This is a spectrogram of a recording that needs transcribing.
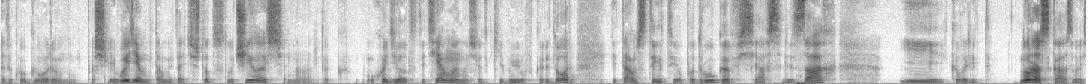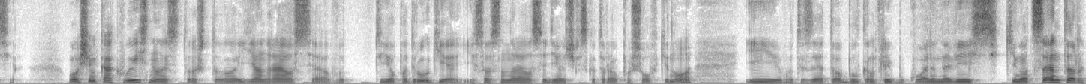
Я такой говорю, ну, пошли выйдем, там, видать, что-то случилось. Она так уходила от этой темы, но все-таки вывел в коридор, и там стоит ее подруга, вся в слезах, и говорит, ну, рассказывайте. В общем, как выяснилось, то, что я нравился вот ее подруге, и, собственно, нравился девочке, с которой я пошел в кино, и вот из-за этого был конфликт буквально на весь киноцентр.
